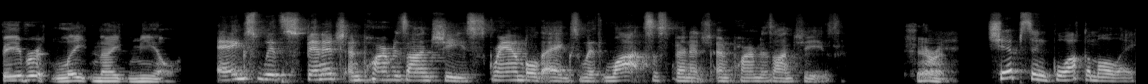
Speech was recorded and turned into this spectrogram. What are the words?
favorite late night meal? Eggs with spinach and Parmesan cheese, scrambled eggs with lots of spinach and Parmesan cheese. Sharon? Chips and guacamole.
